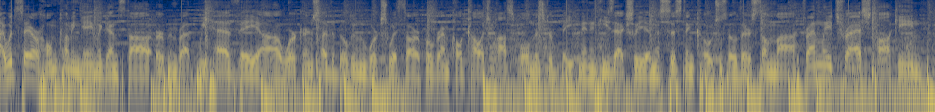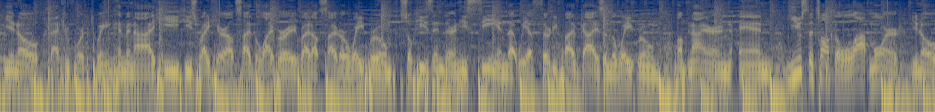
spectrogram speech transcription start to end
I would say our homecoming game against uh, Urban Prep. We have a uh, worker inside the building who works with our program called College Possible, Mr. Bateman, and he's actually an assistant coach. So there's some uh, friendly trash talking, you know, back and forth between him and I. He he's right here outside the library, right outside our weight room. So he's in there and he's seeing that we have 35 guys in the weight room pumping iron. And he used to talk a lot more, you know,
